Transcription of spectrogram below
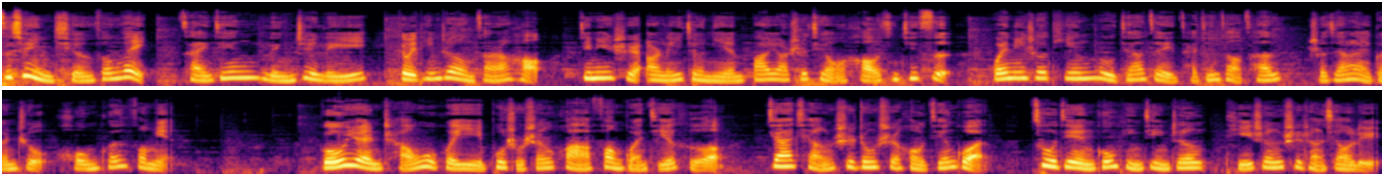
资讯全方位，财经零距离。各位听众，早上好！今天是二零一九年八月二十九号，星期四。欢迎您收听陆家嘴财经早餐。首先来关注宏观方面，国务院常务会议部署深化放管结合，加强事中事后监管，促进公平竞争，提升市场效率。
